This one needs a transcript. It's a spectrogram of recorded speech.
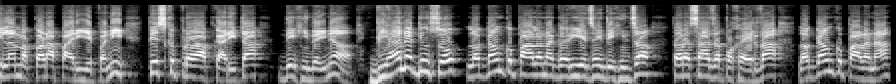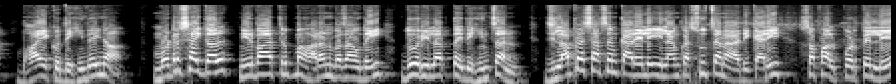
इलाममा कडा पारिए पनि त्यसको प्रभावकारिता देखिँदैन। बिहान दिउँसो लकडाउनको पालना गरिए झैँ देखिन्छ तर साँझ पख हेर्दा लकडाउनको पालना भएको देखिँदैन। मोटरसाइकल निर्वाध रूपमा हरन बजाउँदै दोहोरी लत्तै देखिन्छन्। जिल्ला प्रशासन कार्यालय इलामका सूचना अधिकारी सफल पोर्तेलले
